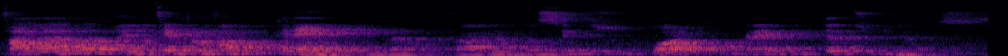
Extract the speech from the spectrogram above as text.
falava, ele te aprovava um crédito, banco, falava, você suporta um crédito de tantos milhões.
